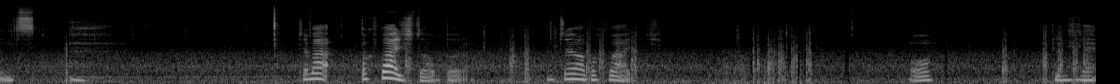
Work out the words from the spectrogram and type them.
Więc trzeba pochwalić to autora. Trzeba pochwalić. O, piękne,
